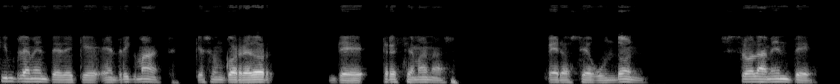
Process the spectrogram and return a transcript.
simplemente de que Enric Mas, que es un corredor de tres semanas, pero segundón, solamente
